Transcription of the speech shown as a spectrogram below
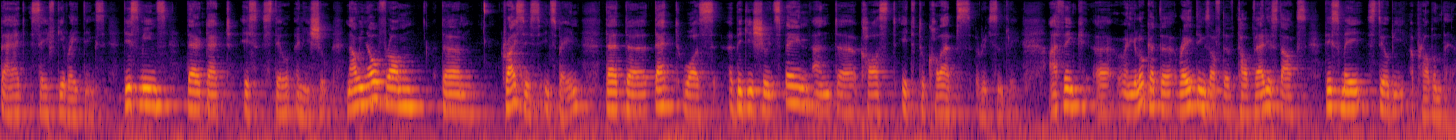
bad safety ratings. This means their debt is still an issue. Now we know from the crisis in Spain that uh, debt was a big issue in Spain and uh, caused it to collapse recently. I think uh, when you look at the ratings of the top value stocks, this may still be a problem there.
